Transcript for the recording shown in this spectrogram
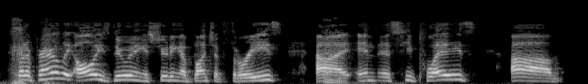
but apparently all he's doing is shooting a bunch of threes, uh, yeah. in this. He plays, um,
